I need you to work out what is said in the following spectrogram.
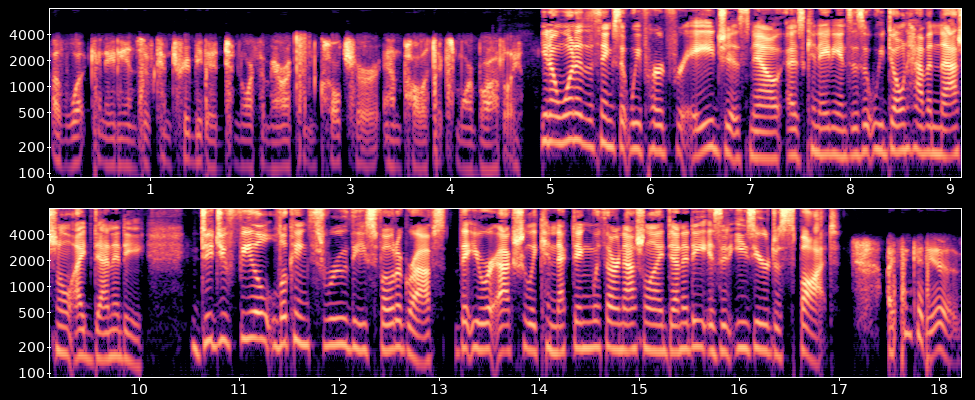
of what Canadians have contributed to North American culture and politics more broadly. You know, one of the things that we've heard for ages now as Canadians is that we don't have a national identity. Did you feel looking through these photographs that you were actually connecting with our national identity? Is it easier to spot? I think it is.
